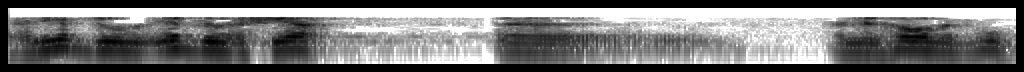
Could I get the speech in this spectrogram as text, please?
يعني يبدو يبدو من أشياء آه، أن الهوى مذموم.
